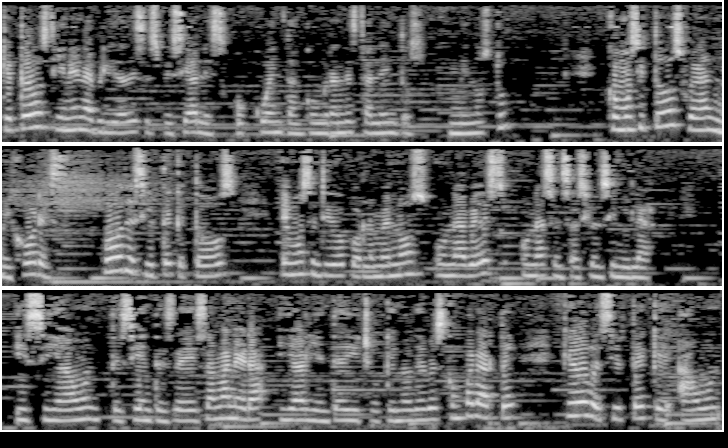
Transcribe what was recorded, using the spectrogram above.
¿Que todos tienen habilidades especiales o cuentan con grandes talentos, menos tú? Como si todos fueran mejores. Puedo decirte que todos hemos sentido por lo menos una vez una sensación similar. Y si aún te sientes de esa manera y alguien te ha dicho que no debes compararte, quiero decirte que aún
